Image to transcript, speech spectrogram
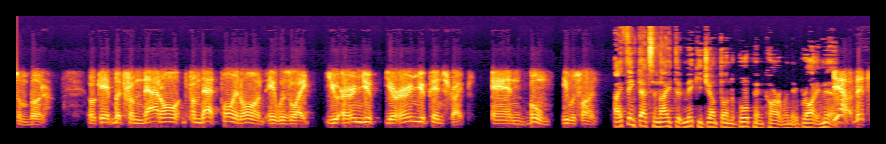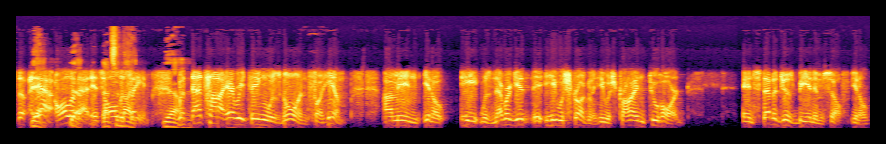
some butter. Okay, but from that on, from that point on, it was like you earned your you earned your pinstripes, and boom, he was fine. I think that's the night that Mickey jumped on the bullpen car when they brought him in. Yeah, that's the Yeah, yeah, all of yeah, that. It's all the same. Yeah. But that's how everything was going for him. I mean, you know, he was never getting. He was struggling. He was trying too hard. Instead of just being himself, you know,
